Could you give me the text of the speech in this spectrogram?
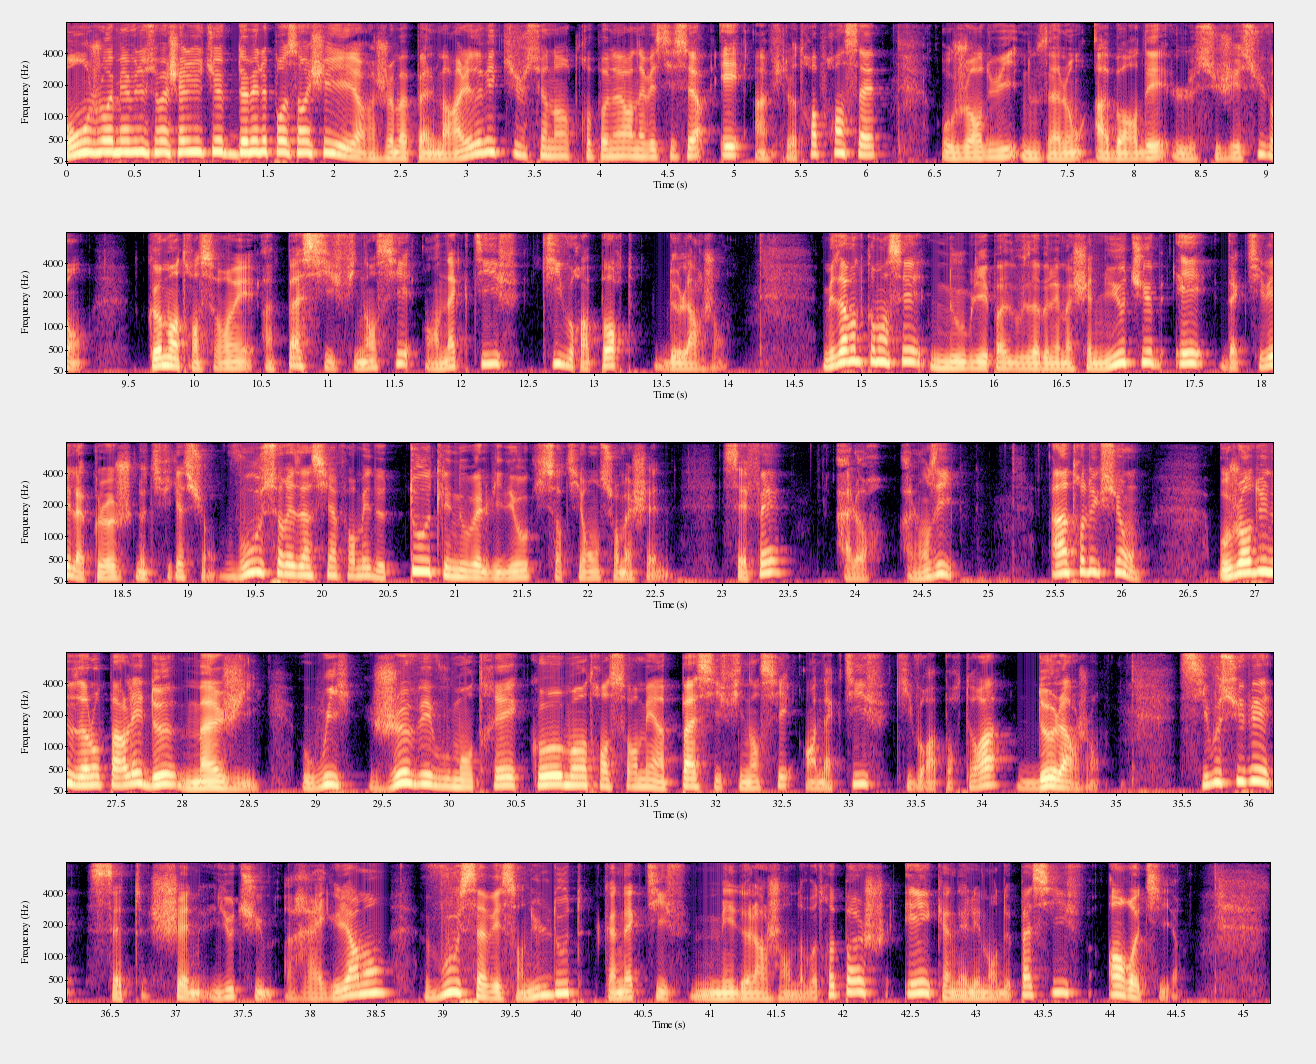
Bonjour et bienvenue sur ma chaîne YouTube de Minutes pour s'enrichir. Je m'appelle Marie Ludovic, je suis un entrepreneur, un investisseur et un philanthrope français. Aujourd'hui, nous allons aborder le sujet suivant. Comment transformer un passif financier en actif qui vous rapporte de l'argent. Mais avant de commencer, n'oubliez pas de vous abonner à ma chaîne YouTube et d'activer la cloche notification. Vous serez ainsi informé de toutes les nouvelles vidéos qui sortiront sur ma chaîne. C'est fait Alors allons-y. Introduction. Aujourd'hui, nous allons parler de magie. Oui, je vais vous montrer comment transformer un passif financier en actif qui vous rapportera de l'argent. Si vous suivez cette chaîne YouTube régulièrement, vous savez sans nul doute qu'un actif met de l'argent dans votre poche et qu'un élément de passif en retire.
